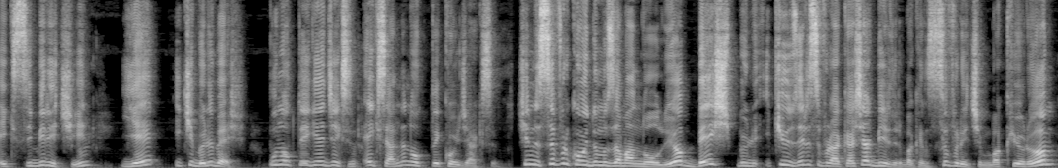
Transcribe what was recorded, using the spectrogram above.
eksi 1 için y 2 bölü 5. Bu noktaya geleceksin. Eksende noktayı koyacaksın. Şimdi 0 koyduğumuz zaman ne oluyor? 5 bölü 2 üzeri 0 arkadaşlar 1'dir. Bakın 0 için bakıyorum.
